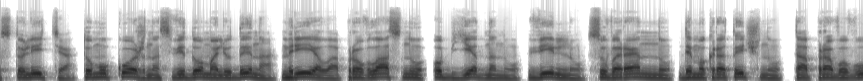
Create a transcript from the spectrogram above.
століття, тому кожна свідома людина мріяла про власну об'єднану, вільну, суверенну, демократичну та правову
